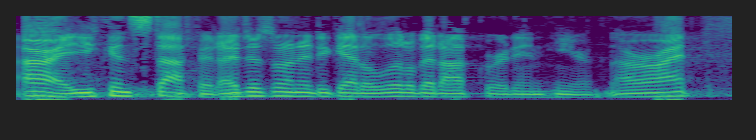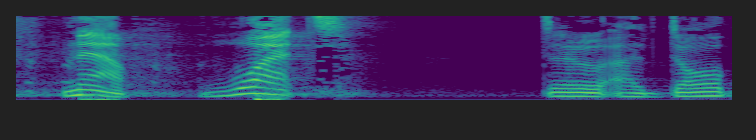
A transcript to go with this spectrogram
All right, you can stop it. I just wanted to get a little bit awkward in here. All right? Now, what do adult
